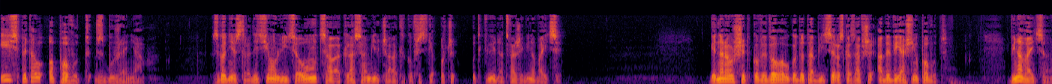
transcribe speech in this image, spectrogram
i spytał o powód wzburzenia. Zgodnie z tradycją liceum cała klasa milczała, tylko wszystkie oczy utkwiły na twarzy winowajcy. Generał szybko wywołał go do tablicy, rozkazawszy, aby wyjaśnił powód. Winowajca,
